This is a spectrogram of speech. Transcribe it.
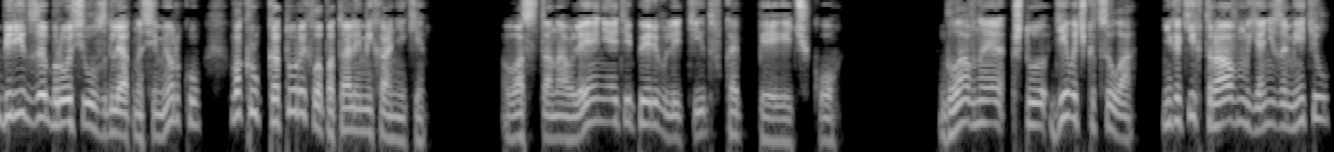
Беридзе бросил взгляд на семерку, вокруг которой хлопотали механики. Восстановление теперь влетит в копеечку. Главное, что девочка цела. Никаких травм я не заметил,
